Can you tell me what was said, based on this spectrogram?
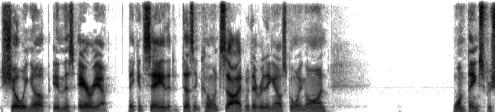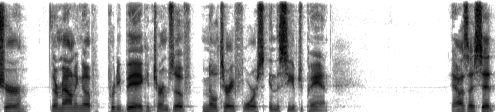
showing up in this area. They can say that it doesn't coincide with everything else going on. One thing's for sure they're mounting up pretty big in terms of military force in the Sea of Japan. As I said,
